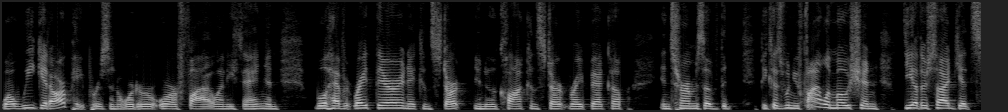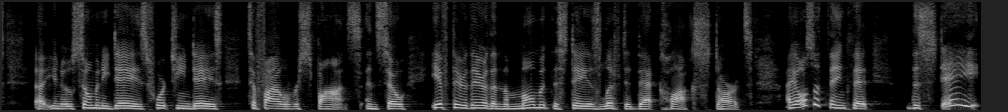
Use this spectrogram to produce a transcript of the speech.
while we get our papers in order or file anything. And we'll have it right there and it can start you know the clock can start right back up in terms of the because when you file a motion the other side gets uh, you know so many days 14 days to file a response. And so if they're there then the moment the stay is lifted that clock starts. I also think that the stay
